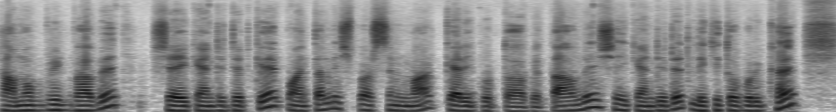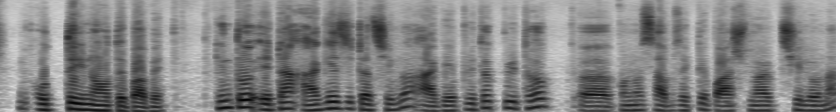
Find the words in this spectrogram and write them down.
সামগ্রিকভাবে সেই ক্যান্ডিডেটকে পঁয়তাল্লিশ পার্সেন্ট মার্ক ক্যারি করতে হবে। তাহলে সেই ক্যান্ডিডেট লিখিত পরীক্ষায় উত্তীর্ণ হতে পাবে। কিন্তু এটা আগে যেটা ছিল, আগে পৃথক পৃথক কোনো সাবজেক্টে পাস মার্ক ছিল না।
